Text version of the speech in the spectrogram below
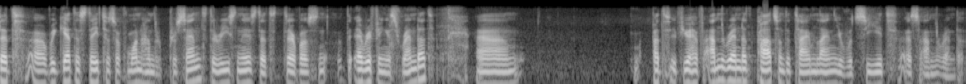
that uh, we get a status of 100%. The reason is that there was everything is rendered. Um, but if you have unrendered parts on the timeline, you would see it as unrendered.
